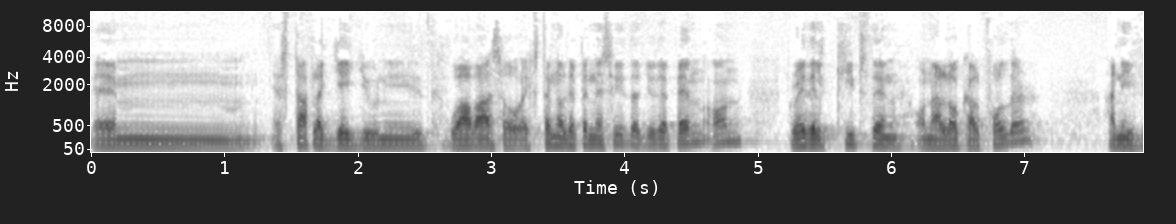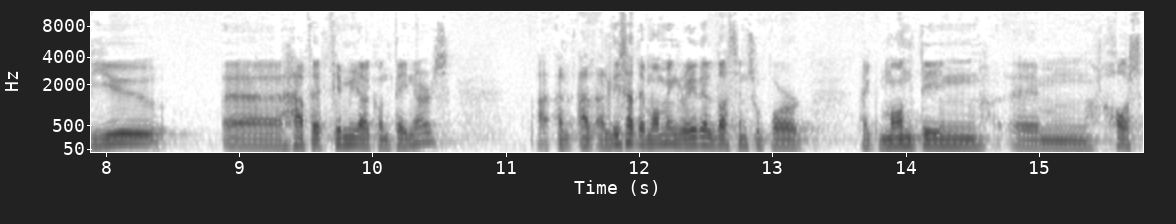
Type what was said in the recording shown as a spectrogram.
um, stuff like JUnit, Guava, so external dependencies that you depend on. Gradle keeps them on a local folder. And if you uh, have ephemeral containers, at, at, least at the moment, Gradle doesn't support like mounting um, host,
